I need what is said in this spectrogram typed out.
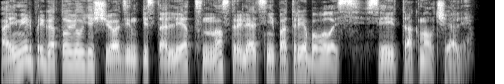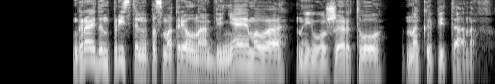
а Эмиль приготовил еще один пистолет, но стрелять не потребовалось, все и так молчали. Грайден пристально посмотрел на обвиняемого, на его жертву, на капитанов.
